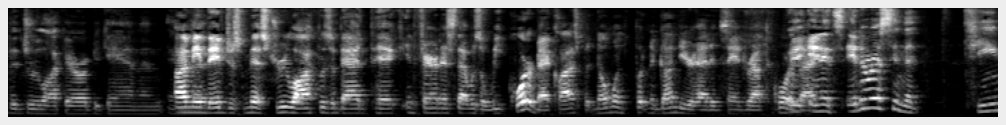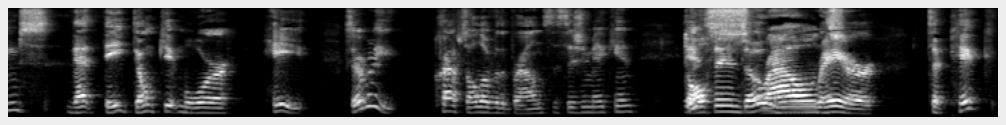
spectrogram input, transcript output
the Drew Lock era began, and, and I mean, they've just missed. Drew Lock was a bad pick. In fairness, that was a weak quarterback class, but no one's putting a gun to your head and saying draft a quarterback. And it's interesting that teams that they don't get more hate because everybody craps all over the Browns' decision making. Dolphins, so Browns. rare to pick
